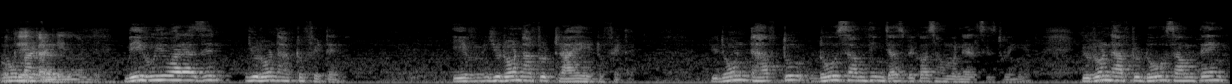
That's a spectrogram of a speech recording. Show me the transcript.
no okay matter- continue be who you are as in you don't have to fit in. Even you don't have to try to fit in. You don't have to do something just because someone else is doing it. You don't have to do something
